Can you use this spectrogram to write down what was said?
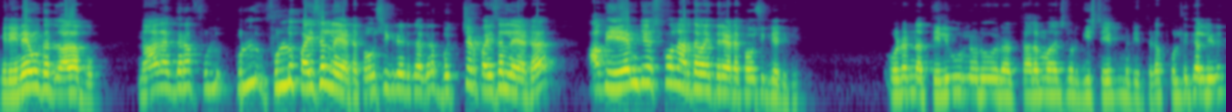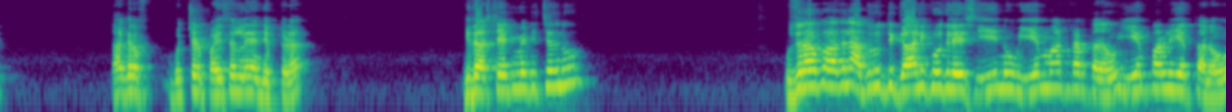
మీరు వినే ఉంటారు దాదాపు. నా దగ్గర ఫుల్ ఫుల్ ఫుల్ పైసలు ఉన్నాయట కౌశిక్ రెడ్డి దగ్గర బొచ్చడు పైసలు ఉన్నాయట అవి ఏం చేసుకోవాలో అర్థమవుతున్నాయట కౌశిక్ రెడ్డికి. ఒకటి నా తెలివి ఉన్నాడు నా తల మార్చినోడు ఈ స్టేట్మెంట్ ఇస్తాడా పొలిటికల్ లీడర్? నా దగ్గర బొచ్చడు పైసలు ఉన్నాయని చెప్తాడా? ఇది ఆ స్టేట్మెంట్ ఇచ్చేది నువ్వు? హుజరాబాద్లో అభివృద్ధి గాలికి వదిలేసి నువ్వు ఏం మాట్లాడతావు ఏం పనులు చేస్తావు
